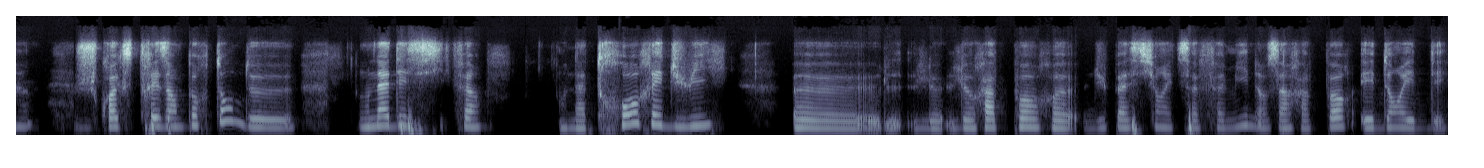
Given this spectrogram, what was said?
Hein. Je crois que c'est très important. On a trop réduit euh, le, le, rapport du patient et de sa famille dans un rapport aidant-aidé.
